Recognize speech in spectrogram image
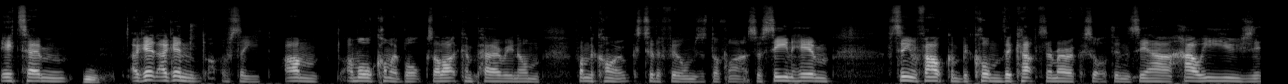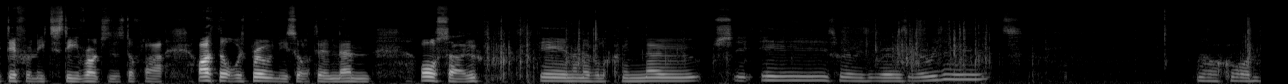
it um Mm. Again again obviously I'm I'm all comic books. I like comparing them from the comics to the films and stuff like that. So seeing him, seeing Falcon become the Captain America sort of thing, see how, how he uses it differently to Steve Rogers and stuff like that, I thought was brilliantly sort of thing. Then also in let me have a look at my notes. It is where is it? Where is it? Where is it? Oh, go on.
